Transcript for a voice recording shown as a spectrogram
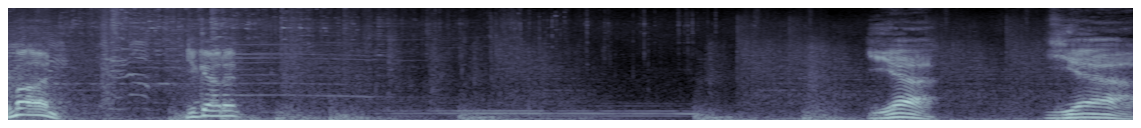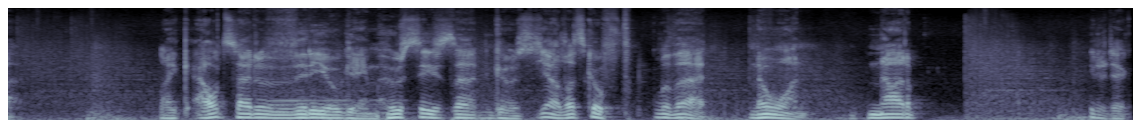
Come on! You got it! Yeah. Yeah. Like outside of a video game, who sees that and goes, yeah, let's go with that? No one. Not a. Eat a dick.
